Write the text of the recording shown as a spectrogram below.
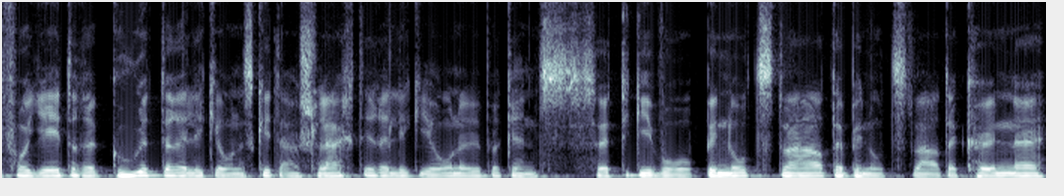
von jeder guten Religion. Es gibt auch schlechte Religionen übrigens. Solche, die benutzt werden, benutzt werden können,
